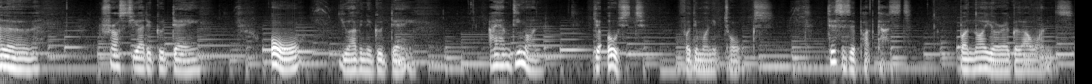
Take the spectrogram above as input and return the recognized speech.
Hello, trust you had a good day, or you having a good day. I am Demon, your host for Demonic Talks. This is a podcast, but not your regular ones.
